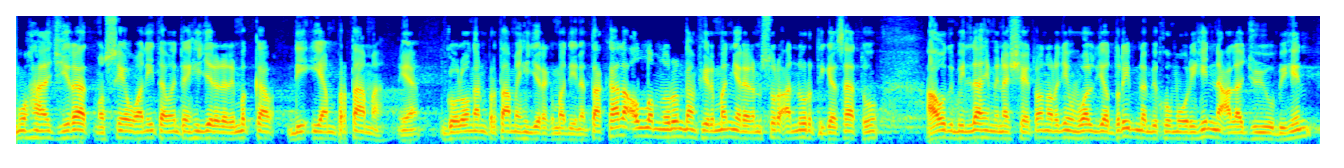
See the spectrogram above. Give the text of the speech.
muhajirat, maksudnya wanita-wanita yang hijrah dari Mekah di yang pertama, ya, golongan pertama yang hijrah ke Madinah. Tak kala Allah menurunkan firman-Nya dalam surah An-Nur 31, A'udzu billahi minasyaitonir rajim wal yadribna bi khumurihinna ala juyubihin.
